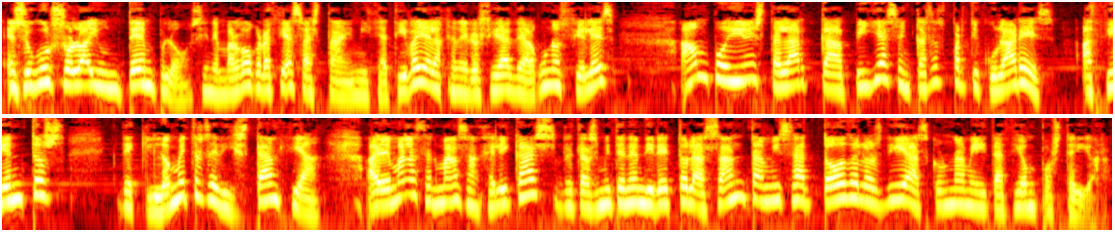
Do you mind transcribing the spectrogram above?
En Sugur solo hay un templo, sin embargo, gracias a esta iniciativa y a la generosidad de algunos fieles, han podido instalar capillas en casas particulares a cientos de kilómetros de distancia. Además, las hermanas angélicas retransmiten en directo la Santa Misa todos los días con una meditación posterior.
